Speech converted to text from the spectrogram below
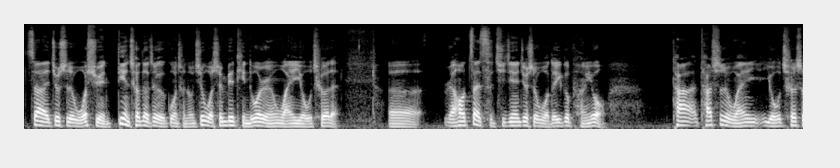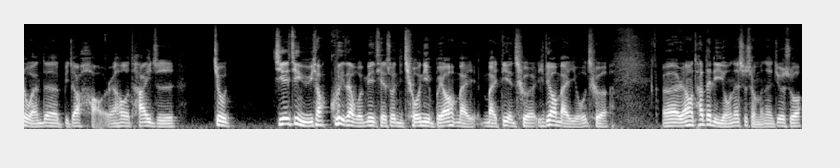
在就是我选电车的这个过程中，其实我身边挺多人玩油车的，呃，然后在此期间，就是我的一个朋友，他他是玩油车是玩的比较好，然后他一直就接近于要跪在我面前说：“你求你不要买买电车，一定要买油车。”呃，然后他的理由呢是什么呢？就是说，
